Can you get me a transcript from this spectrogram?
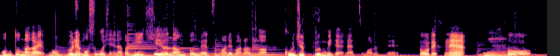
本当長い。もうブレもすごいしね。なんか20何分のやつもあれば、なんか50分みたいなやつもあるんで。そうですね。うん、そう。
